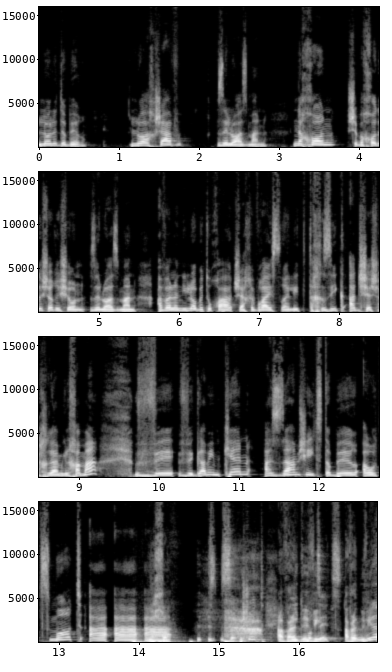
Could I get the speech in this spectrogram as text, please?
לא לדבר. לא עכשיו, זה לא הזמן. נכון שבחודש הראשון זה לא הזמן, אבל אני לא בטוחה שהחברה הישראלית תחזיק עד שש אחרי המלחמה, ו, וגם אם כן, הזעם שהצטבר, העוצמות, ה, ה, נכון. ה, זה פשוט אבל מבין- מתפוצץ. אבל את מבינה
